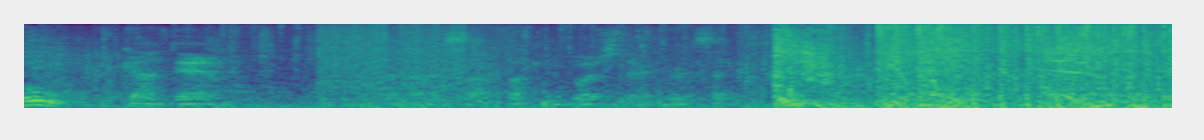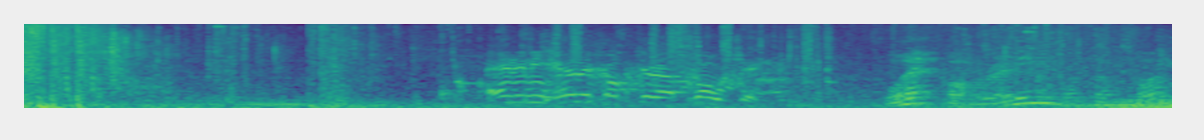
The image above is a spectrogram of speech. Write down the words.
oh, god damn. I thought I saw a fucking bush there for a second. Helicopter approaching. What? Already? What the fuck?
